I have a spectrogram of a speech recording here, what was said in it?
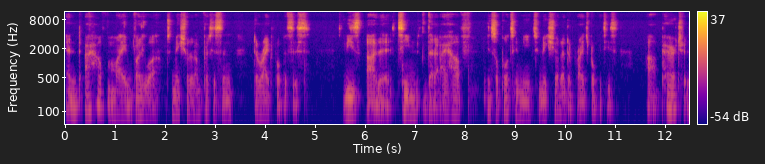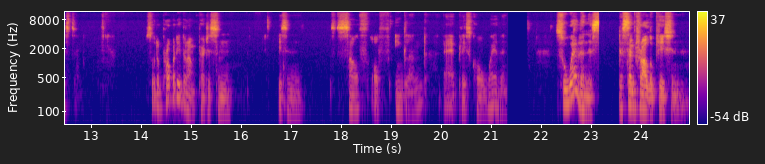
and I have my valuer to make sure that I'm purchasing the right properties. These are the teams that I have in supporting me to make sure that the right properties are purchased. So the property that I'm purchasing is in south of England, a place called Worthing. So Worthing is the central location.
